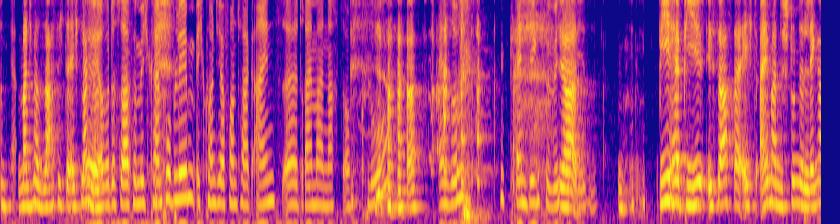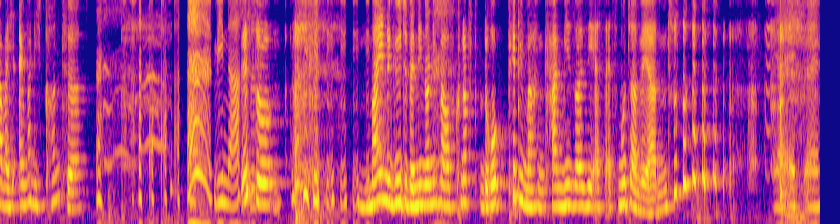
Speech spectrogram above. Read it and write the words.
und ja. manchmal saß ich da echt lange. Hey, aber das war für mich kein Problem. Ich konnte ja von Tag 1 äh, dreimal nachts aufs Klo. also kein Ding für mich ja. gewesen. Be happy. Ich saß da echt einmal eine Stunde länger, weil ich einfach nicht konnte. Wie nach. Ist so. Meine Güte, wenn die noch nicht mal auf Knopfdruck Pipi machen kann, wie soll sie erst als Mutter werden? ja, echt, ey.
